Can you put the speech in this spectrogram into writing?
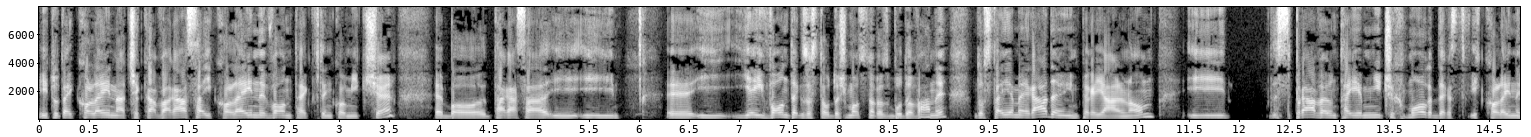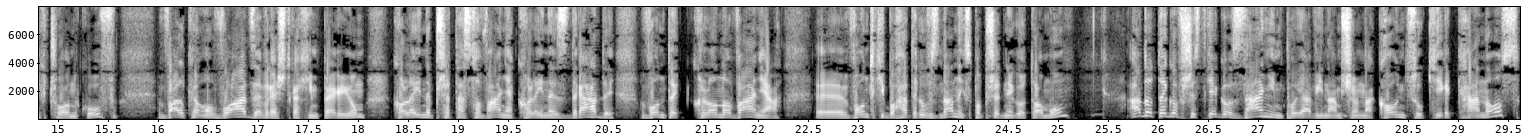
I tutaj kolejna ciekawa rasa i kolejny wątek w tym komiksie, bo ta rasa i, i, i jej wątek został dość mocno rozbudowany. Dostajemy Radę Imperialną i sprawę tajemniczych morderstw ich kolejnych członków, walkę o władzę w resztkach imperium, kolejne przetasowania, kolejne zdrady, wątek klonowania, e, wątki bohaterów znanych z poprzedniego tomu. A do tego wszystkiego, zanim pojawi nam się na końcu Kirkanos,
